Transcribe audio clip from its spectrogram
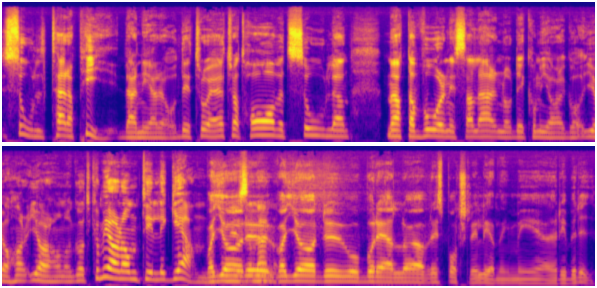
solterapi där nere. Och det tror jag. Jag tror att havet, solen, möta våren i Salerno, det kommer göra, göra, göra honom gott. Det kommer göra honom till legend. Vad gör, du, vad gör du och Borrell och övrig sportslig ledning med Ribéry?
